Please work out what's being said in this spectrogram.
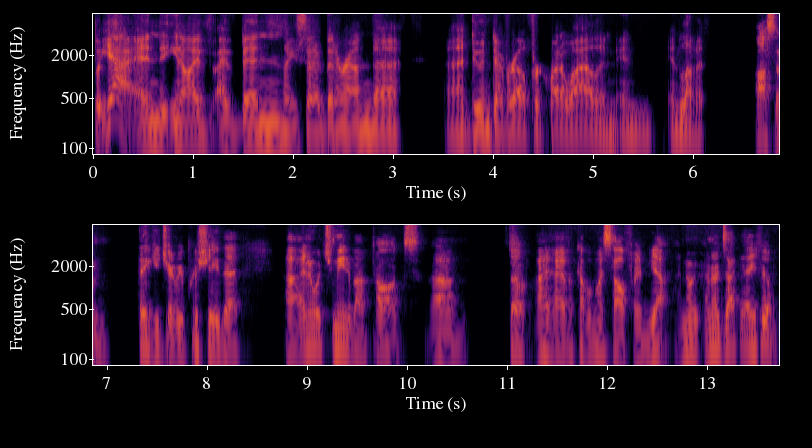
But yeah, and you know, I've I've been like I said, I've been around uh, uh, doing DevRel for quite a while and and and love it. Awesome, thank you, Jeremy. Appreciate that. Uh, I know what you mean about dogs. Um, so I, I, have a couple myself, and yeah, I know I know exactly how you feel.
